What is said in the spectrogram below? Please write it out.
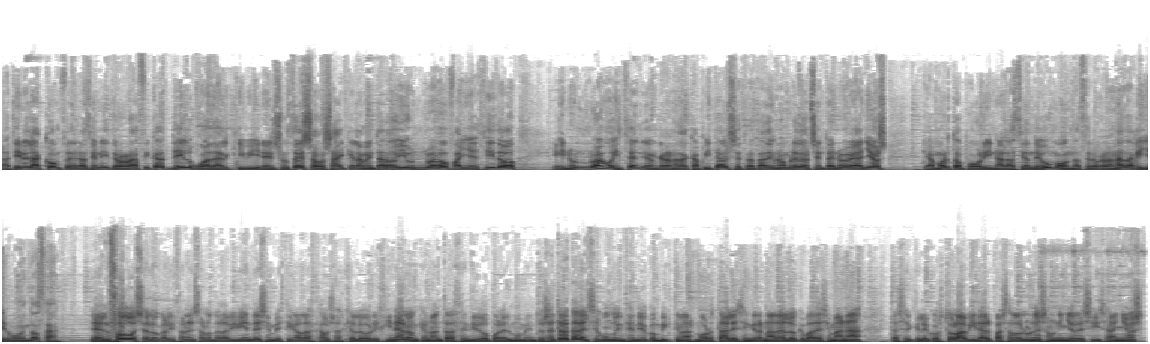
la tiene la Confederación Hidrográfica del Guadalquivir. En sucesos hay que lamentar hoy un nuevo fallecido en un nuevo incendio en Granada Capital. Se trata de un hombre de 89 años que ha muerto por inhalación de humo. Onda Cero Granada, Guillermo Mendoza. El fuego se localizó en el Salón de la Vivienda y se investigan las causas que lo originaron, que no han trascendido por el momento. Se trata del segundo incendio con víctimas mortales en Granada en lo que va de semana, tras el que le costó la vida el pasado lunes a un niño de 6 años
